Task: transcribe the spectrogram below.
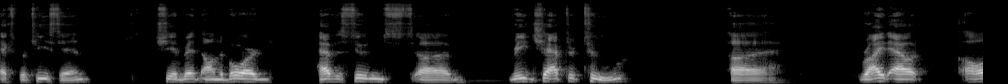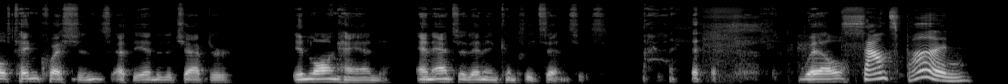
expertise in. She had written on the board, have the students uh, read chapter two, uh, write out all 10 questions at the end of the chapter in longhand and answer them in complete sentences. well, sounds fun.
